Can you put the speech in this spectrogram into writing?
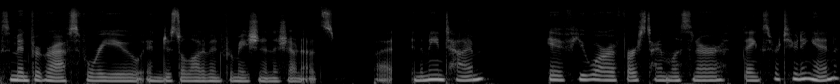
some infographics for you and just a lot of information in the show notes. But in the meantime, if you are a first time listener, thanks for tuning in.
